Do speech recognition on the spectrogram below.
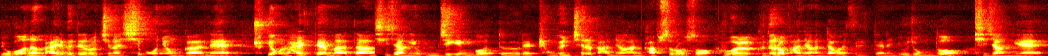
요거는 말 그대로 지난 15년간의 추경을 할 때마다 시장이 움직인 것들의 평균치를 반영한 값으로서 그걸 그대로 반영한다고 했을 때는 요 정도 시장에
